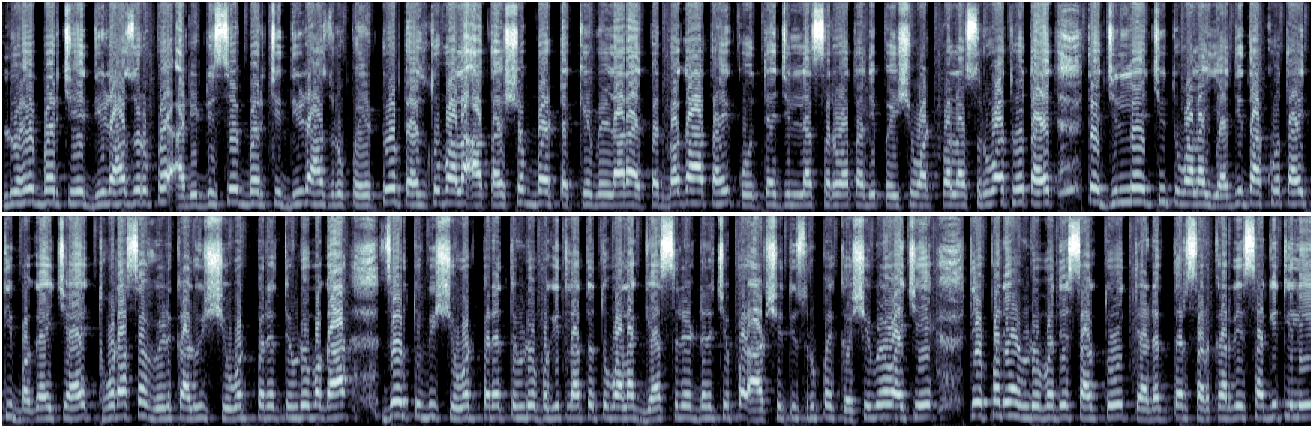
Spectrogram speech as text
नोव्हेंबरचे हे दीड हजार रुपये आणि डिसेंबरचे दीड हजार रुपये टोटल तुम्हाला आता शंभर टक्के मिळणार आहेत. पण बघा आता हे कोणत्या जिल्ह्यात सर्वात आधी पैसे वाटपाला सुरुवात होत आहेत? त्या जिल्ह्यांची तुम्हाला यादी दाखवत आहे. ती बघायची आहे. थोडासा वेळ काढून शेवटपर्यंत व्हिडिओ बघा. जर तुम्ही शेवटपर्यंत व्हिडिओ बघितला तर तुम्हाला गॅस सिलेंडरचे पण आठशे तीस रुपये कसे मिळवायचे? ते पण या व्हिडिओमध्ये सांगतो. त्यानंतर सरकारने सांगितलेली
